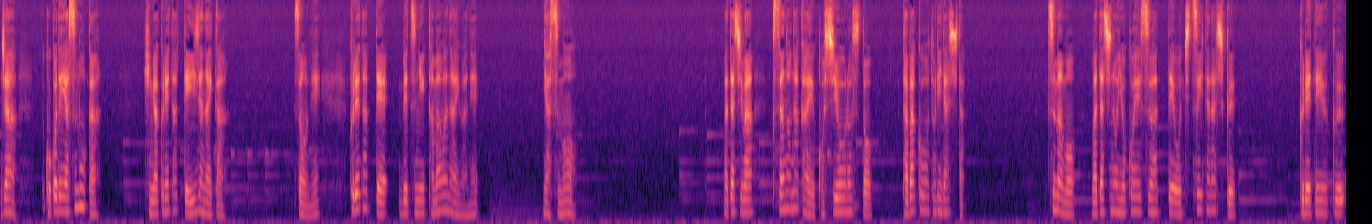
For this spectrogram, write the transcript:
じゃあここで休もうか。日が暮れたっていいじゃないか。そうね。暮れたって別に構わないわね。休もう。私は草の中へ腰を下ろすとタバコを取り出した。妻も私の横へ座って落ち着いたらしく暮れてゆく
